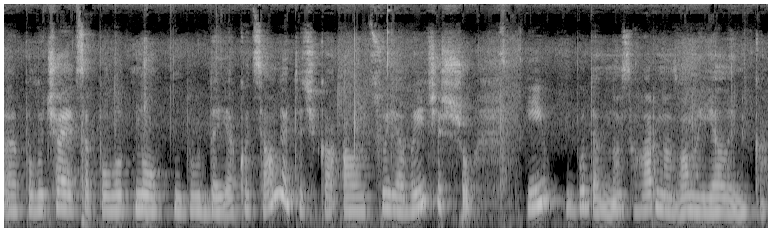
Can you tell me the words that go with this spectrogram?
Е, Получається, полотно буде як оця ниточка, а оцю я вичищу, і буде в нас гарна з вами ялинка.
